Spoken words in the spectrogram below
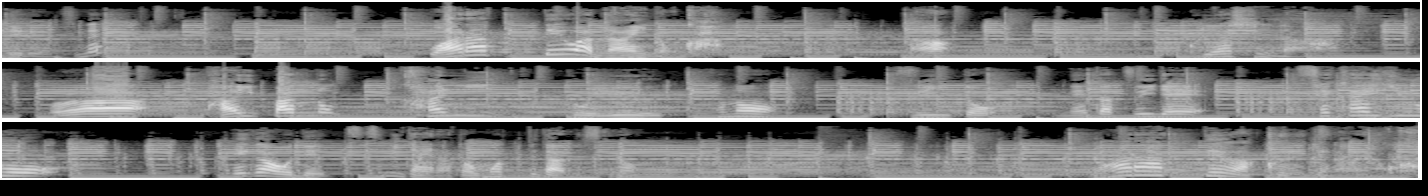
てるんですね。笑ってはないのか。あ、悔しいな。これは、パイパンのカニという、このツイート、ネタついで、世界中を笑顔で包みたいなと思ってたんですけど、笑ってはくれてないのか。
